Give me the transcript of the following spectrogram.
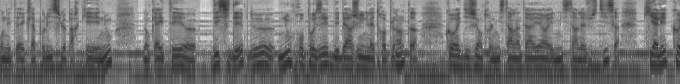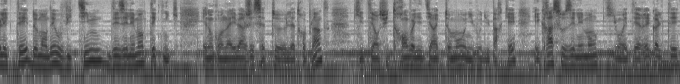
On était avec la police, le parquet et nous. Donc a été euh, décidé de nous proposer d'héberger une lettre plainte co-rédigée entre le ministère de l'Intérieur et le ministère de la Justice qui allait collecter, demander aux victimes des éléments techniques. Et donc on a hébergé cette euh, lettre plainte qui était ensuite renvoyée directement au niveau du parquet. Et grâce aux éléments qui ont été récoltés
